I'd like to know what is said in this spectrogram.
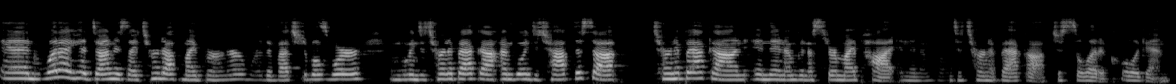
And what I had done is I turned off my burner where the vegetables were. I'm going to turn it back on. I'm going to chop this up turn it back on, and then I'm going to stir my pot, and then I'm going to turn it back off just to let it cool again.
